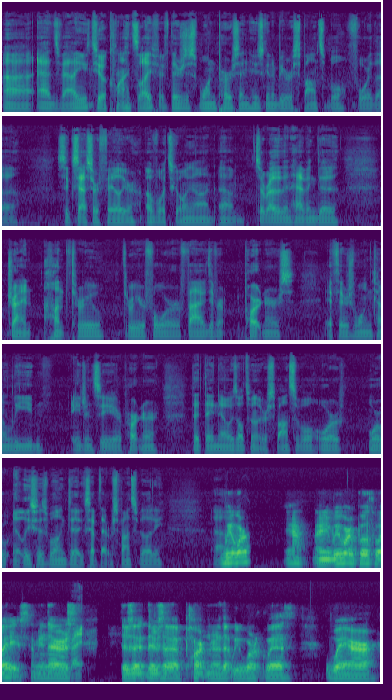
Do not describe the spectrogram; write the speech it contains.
uh, adds value to a client's life if there's just one person who's going to be responsible for the success or failure of what's going on. Um, so rather than having to try and hunt through three or four or five different partners, if there's one kind of lead agency or partner that they know is ultimately responsible or or at least is willing to accept that responsibility. Um, we work, yeah. I mean, we work both ways. I mean, there's right. there's a there's a partner that we work with where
